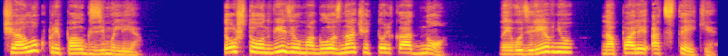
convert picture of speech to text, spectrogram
Чалук припал к земле. То, что он видел, могло значить только одно. На его деревню напали ацтеки.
